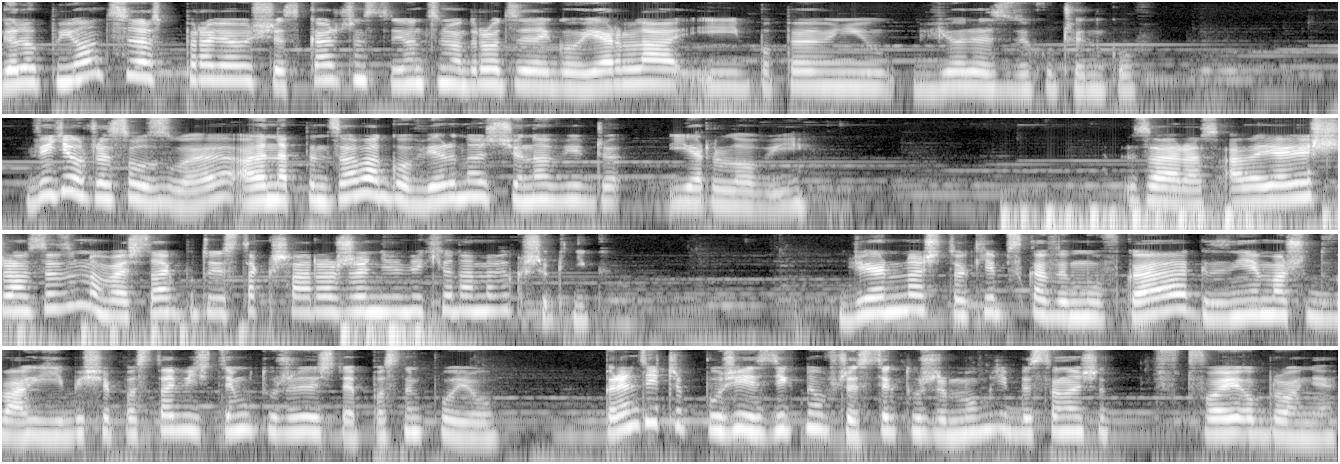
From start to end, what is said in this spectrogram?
Galopujący rozprawiał się z każdym stojącym na drodze jego jarla i popełnił wiele złych uczynków. Wiedział, że są złe, ale napędzała go wierność Jonowi Jarlowi. Zaraz, ale ja jeszcze mam zrezygnować, tak? Bo tu jest tak szaro, że nie wiem jaki ona ma wykrzyknik. Wierność to kiepska wymówka, gdy nie masz odwagi, by się postawić tym, którzy źle postępują. Prędzej czy później znikną wszyscy, którzy mogliby stanąć w twojej obronie.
